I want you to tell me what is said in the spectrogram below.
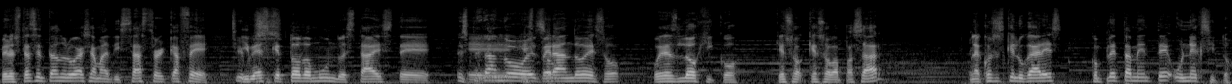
Pero estás sentado en un lugar que se llama Disaster Café Sí, y pues, ves que todo mundo está este, Esperando eso. esperando eso, pues es lógico que eso, que eso va a pasar. La cosa es que el lugar es completamente un éxito.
